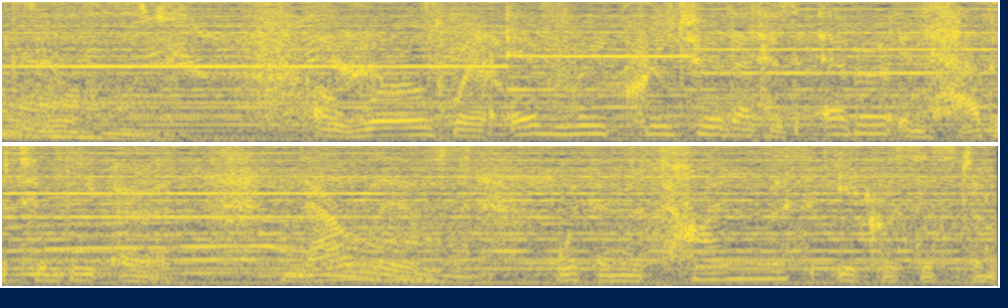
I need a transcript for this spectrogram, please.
exist. A world where every creature that has ever inhabited the earth now lives within the timeless ecosystem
